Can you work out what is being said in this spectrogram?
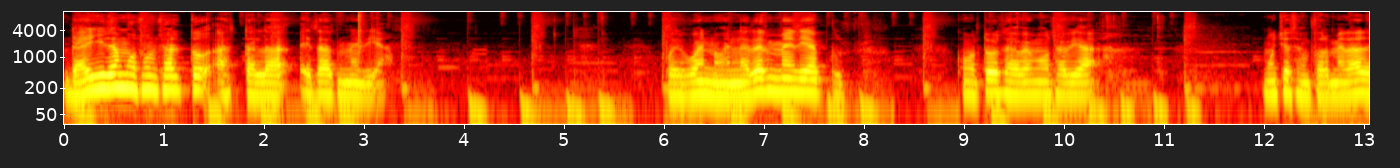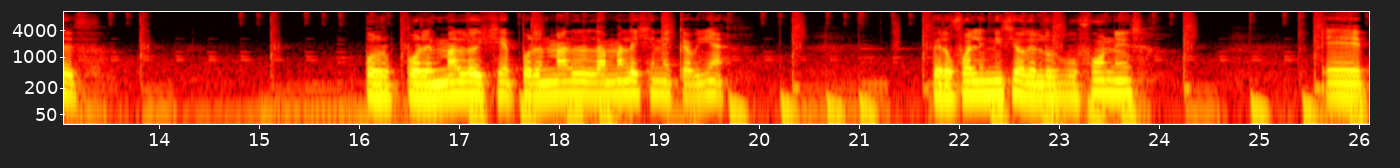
De ahí damos un salto hasta la edad media. Pues bueno en la edad media pues como todos sabemos había muchas enfermedades por, por el malo por el mal, la mala higiene que había. Pero fue el inicio de los bufones eh,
